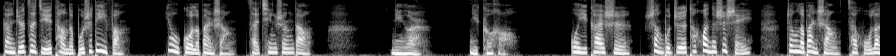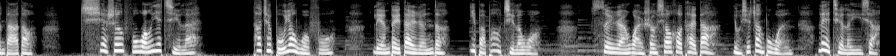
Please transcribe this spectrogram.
感觉自己躺的不是地方。又过了半晌，才轻声道：“宁儿，你可好？”我一开始尚不知他唤的是谁，怔了半晌，才胡乱答道：“妾身扶王爷起来。”他却不要我扶，连背带人的一把抱起了我。虽然晚上消耗太大，有些站不稳，趔趄了一下，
